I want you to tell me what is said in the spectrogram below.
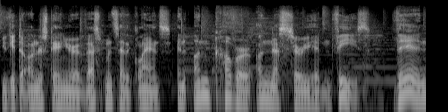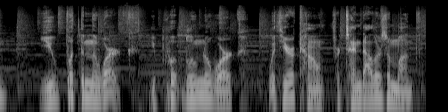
You get to understand your investments at a glance and uncover unnecessary hidden fees. Then you put them to work. You put Blooom to work with your account for $10 a month,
